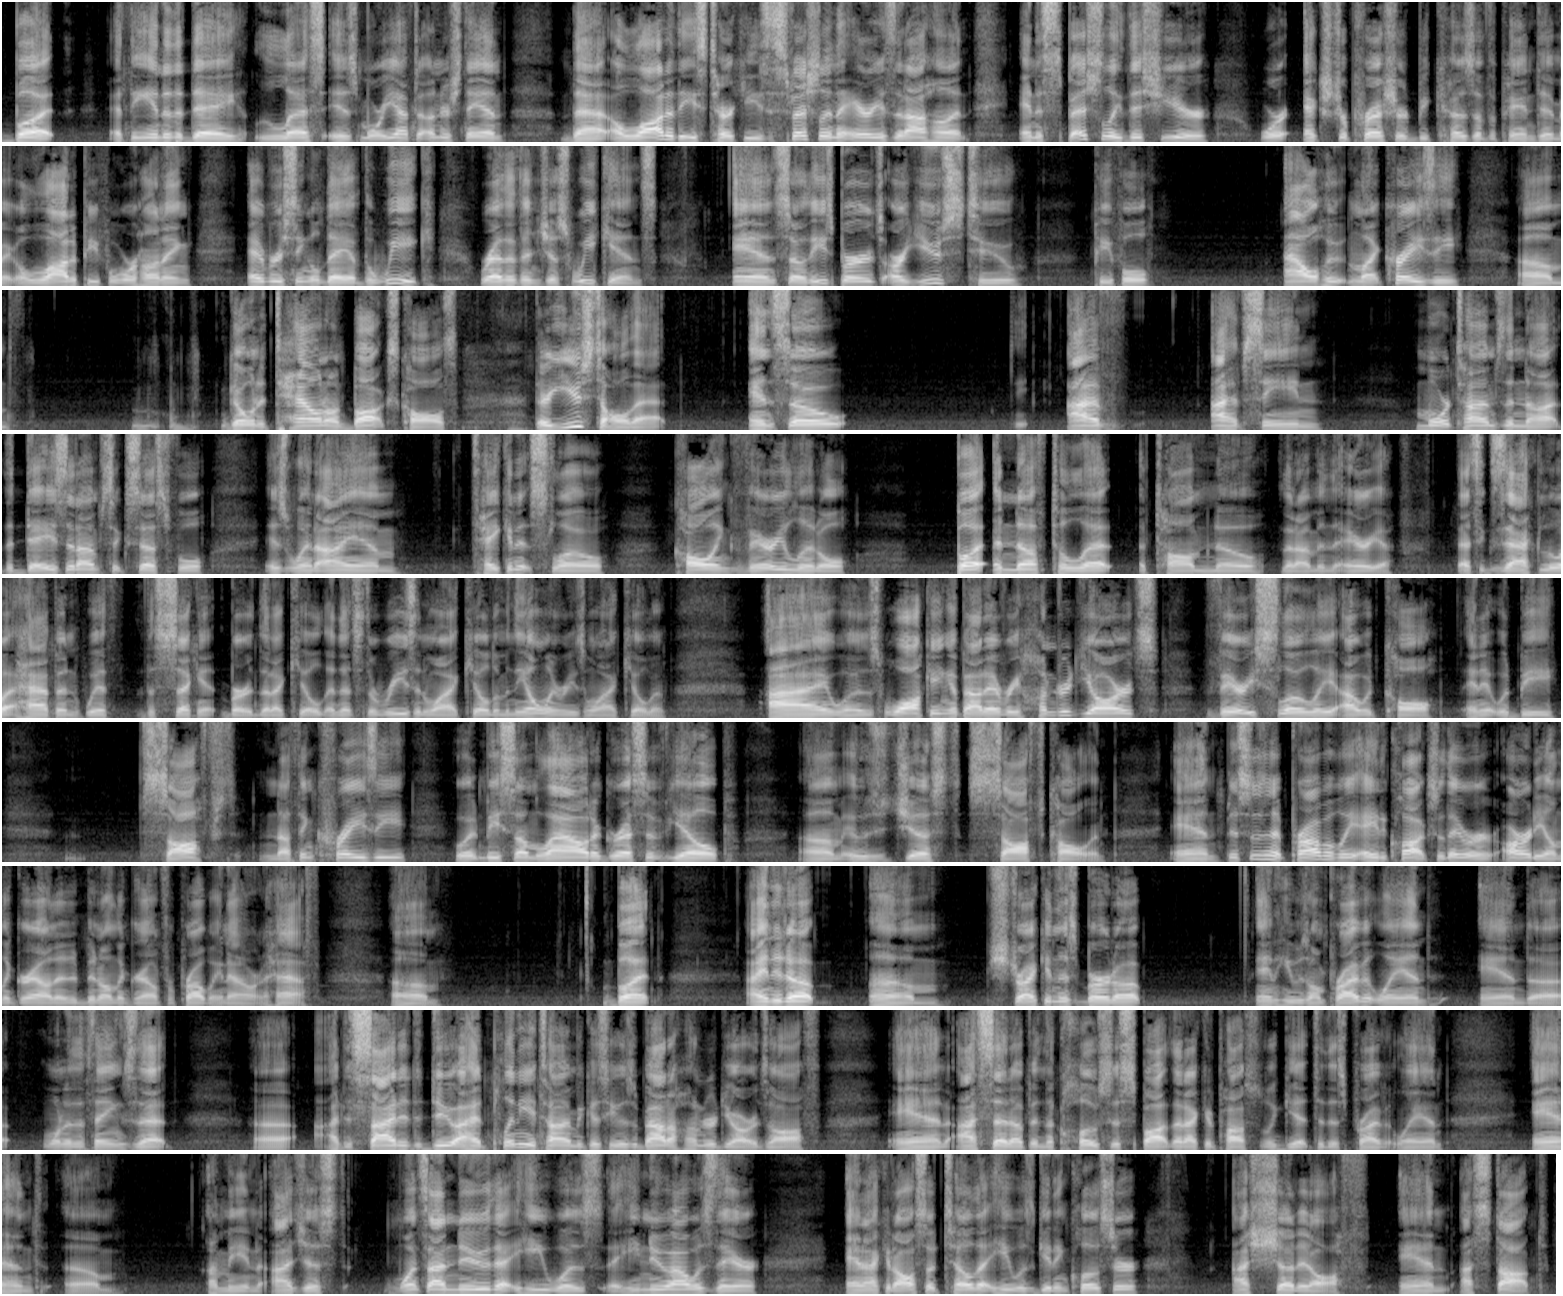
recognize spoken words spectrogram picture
but at the end of the day, less is more. You have to understand that a lot of these turkeys, especially in the areas that I hunt, and especially this year, were extra pressured because of the pandemic. A lot of people were hunting every single day of the week rather than just weekends. And so these birds are used to people owl hooting like crazy, um, going to town on box calls. They're used to all that. And so I've I have seen more times than not the days that I'm successful is when I am taking it slow, calling very little, but enough to let a tom know that I'm in the area. That's exactly what happened with the second bird that I killed, and that's the reason why I killed him, and the only reason why I killed him. I was walking about every hundred yards, very slowly. I would call, and it would be soft, nothing crazy. It wouldn't be some loud, aggressive yelp. Um, it was just soft calling. And this is at probably 8 o'clock, so they were already on the ground and had been on the ground for probably an hour and a half. Um, but I ended up um, striking this bird up, and he was on private land. And uh, one of the things that uh, I decided to do, I had plenty of time because he was about 100 yards off and I set up in the closest spot that I could possibly get to this private land. And um, I mean, I just once I knew that he was he knew I was there, and I could also tell that he was getting closer. I shut it off and I stopped,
